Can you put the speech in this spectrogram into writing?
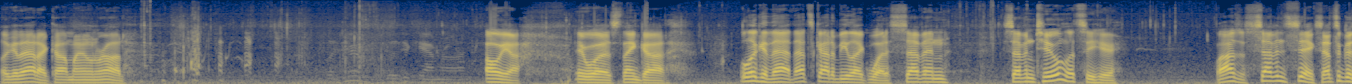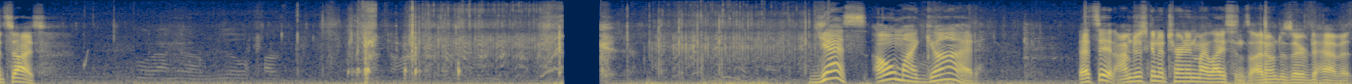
look at that. I caught my own rod. Oh, yeah, it was. Thank God. Look at that. That's got to be like, what, a 7, 7 2? Let's see here. Wow, that was a 7 6. That's a good size. Go around here, a real hard. Yes. Oh, my God. That's it. I'm just going to turn in my license. I don't deserve to have it.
